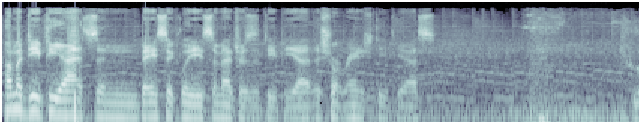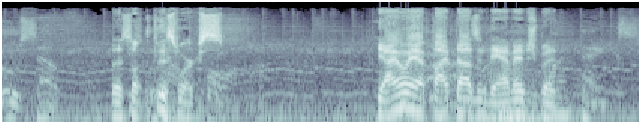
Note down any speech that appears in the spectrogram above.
I'm a DPS, and basically Symmetra's a DPS, a short range DPS. True self. This this works. Yeah, I only have 5,000 damage, but Thanks.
